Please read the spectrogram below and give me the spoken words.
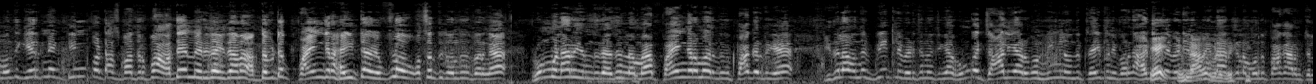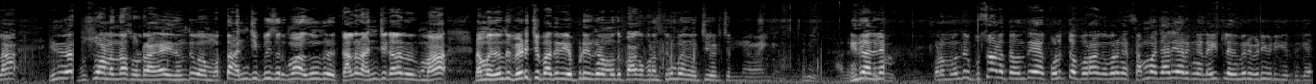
நம்ம வந்து ஏற்கனவே டின் பட்டாசு பார்த்திருப்போம். அதே மாதிரி தான் இதானா? அதை விட பயங்கர ஹைட்டா எவ்வளவு வருஷத்துக்கு வந்தது பாருங்க. ரொம்ப நேரம் இருந்தது. அதுவும் இல்லாம பயங்கரமா இருந்தது பாக்குறதுக்கு இதெல்லாம் வந்து வீட்டுல வெடிச்சுன்னு வச்சுங்க ரொம்ப ஜாலியா இருக்கும். நீங்களும் வந்து ட்ரை பண்ணி பாருங்க. அடுத்த வெடி இருக்கு நம்ம வந்து பார்க்க ஆரம்பிச்சலாம் இது புஷ்வானம் தான் சொல்றாங்க. இது வந்து மொத்தம் அஞ்சு பீஸ் இருக்குமா? அது வந்து கலர் அஞ்சு கலர் இருக்குமா? நம்ம இது வந்து வெடிச்சு பார்த்துட்டு எப்படி இருக்கு நம்ம வந்து பார்க்க போறோம். திரும்ப வச்சு வெடிச்சு இது அதுல இப்ப நம்ம வந்து புஷ்வானத்தை வந்து கொளுத்த போறோம் அங்க பாருங்க செம்ம ஜாலியா இருக்குங்க. நைட்ல இது மாதிரி வெடி வெடிக்கிறதுக்கு.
